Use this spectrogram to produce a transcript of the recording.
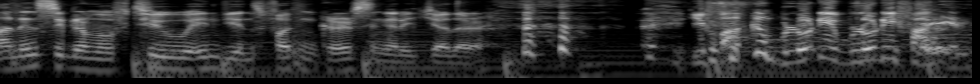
on Instagram of two Indians fucking cursing at each other. you fucking bloody, bloody fucking.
